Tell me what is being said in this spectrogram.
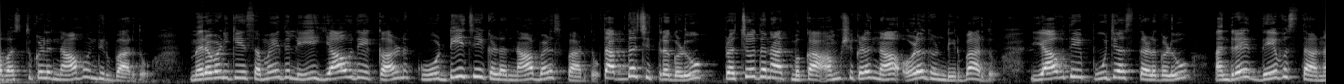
ವಸ್ತುಗಳನ್ನು ಹೊಂದಿರಬಾರದು. ಮೆರವಣಿಗೆ ಸಮಯದಲ್ಲಿ ಯಾವುದೇ ಕಾರಣಕ್ಕೂ ಡಿಜೆಗಳನ್ನು ಬಳಸಬಾರ್ದು. ಸ್ತಬ್ಧ ಚಿತ್ರಗಳು, ಪ್ರಚೋದನಾತ್ಮಕ ಅಂಶಗಳನ್ನು ಒಳಗೊಂಡಿರಬಾರ್ದು. ಯಾವುದೇ ಪೂಜಾ ಸ್ಥಳಗಳು ಅಂದರೆ ದೇವಸ್ಥಾನ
